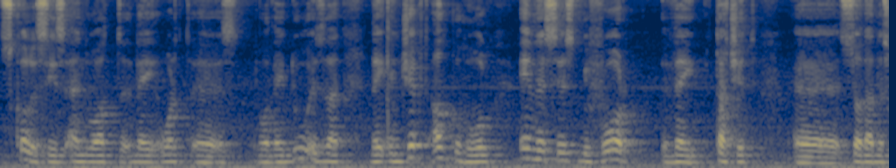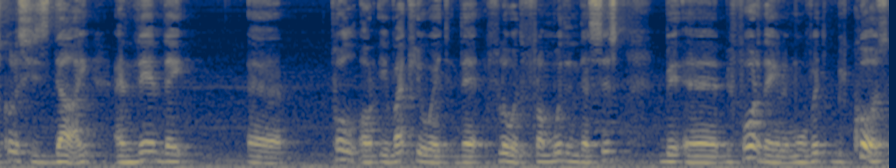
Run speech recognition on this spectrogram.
scolices, and what they what uh, what they do is that they inject alcohol in the cyst before they touch it uh, so that the scolices die and then they uh, pull or evacuate the fluid from within the cyst be, uh, before they remove it because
